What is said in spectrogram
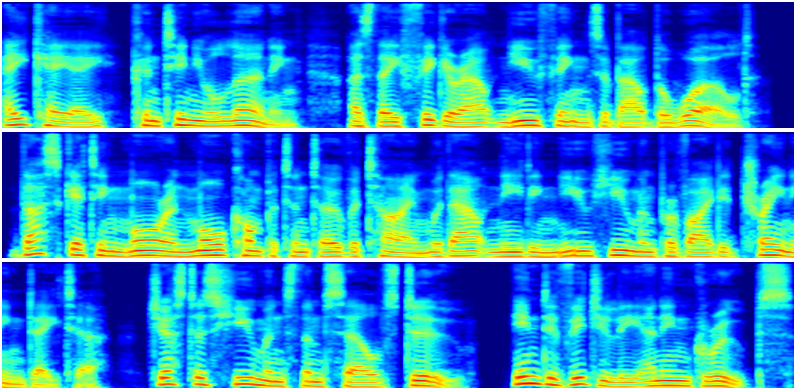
aka continual learning, as they figure out new things about the world, thus getting more and more competent over time without needing new human provided training data, just as humans themselves do, individually and in groups.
